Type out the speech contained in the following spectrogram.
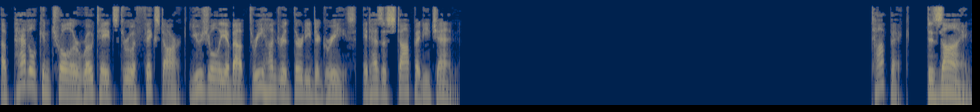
A paddle controller rotates through a fixed arc usually about 330 degrees, it has a stop at each end. Design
